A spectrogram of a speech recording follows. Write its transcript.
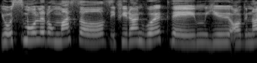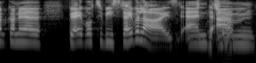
your small little muscles. If you don't work them, you are not going to be able to be stabilized. And That's right. um,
